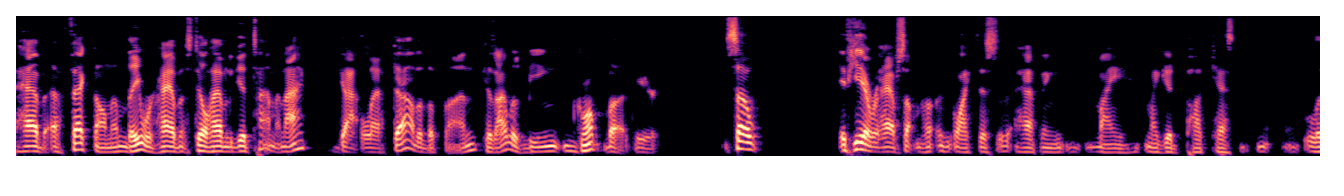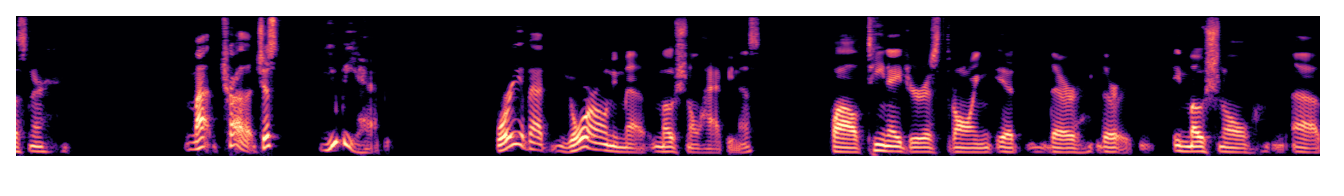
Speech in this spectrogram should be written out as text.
have effect on them. They were having still having a good time, and I got left out of the fun because I was being grump butt here. So if you ever have something like this happening, my my good podcast listener, might try that. Just you be happy. Worry about your own emo- emotional happiness, while teenager is throwing it their their emotional uh,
